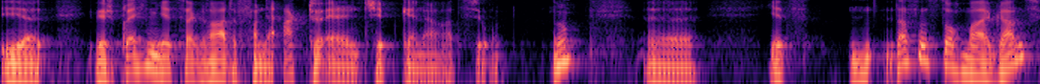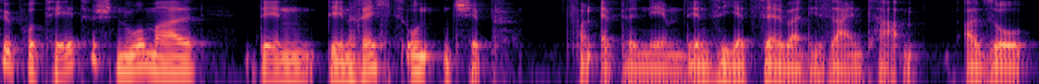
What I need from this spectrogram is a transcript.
Wir, wir, sprechen jetzt ja gerade von der aktuellen Chip-Generation. Ne? Äh, jetzt lass uns doch mal ganz hypothetisch nur mal den, den rechts unten Chip von Apple nehmen, den sie jetzt selber designt haben. Also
